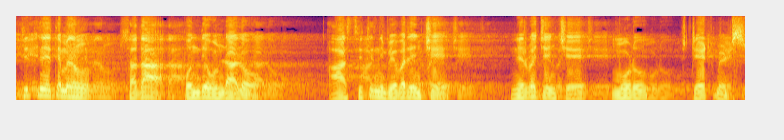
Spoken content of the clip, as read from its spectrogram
స్థితిని అయితే మనం సదా పొంది ఉండాలో ఆ స్థితిని వివరించే నిర్వచించే మూడు స్టేట్మెంట్స్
